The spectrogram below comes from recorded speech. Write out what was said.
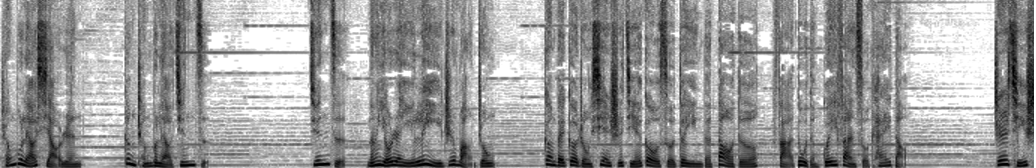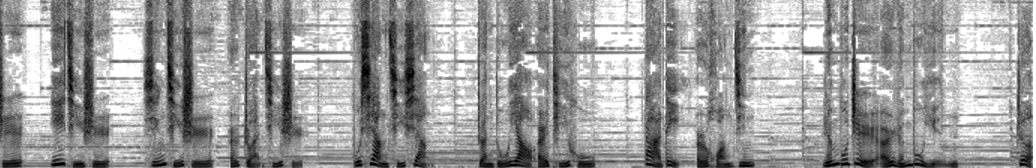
成不了小人，更成不了君子。君子能游刃于利益之网中，更被各种现实结构所对应的道德、法度等规范所开导，知其实，依其实，行其实而转其实，不象其象，转毒药而提壶，大地而黄金。人不智而人不允，这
